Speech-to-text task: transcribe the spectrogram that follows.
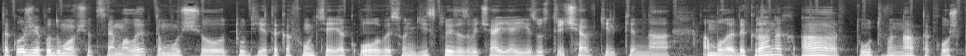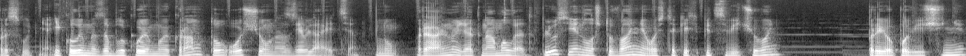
Також я подумав, що це AMOLED, тому що тут є така функція, як Always on Display. Зазвичай я її зустрічав тільки на AMOLED екранах, а тут вона також присутня. І коли ми заблокуємо екран, то ось що у нас з'являється. Ну, реально як на AMOLED. Плюс є налаштування ось таких підсвічувань при оповіщенні.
